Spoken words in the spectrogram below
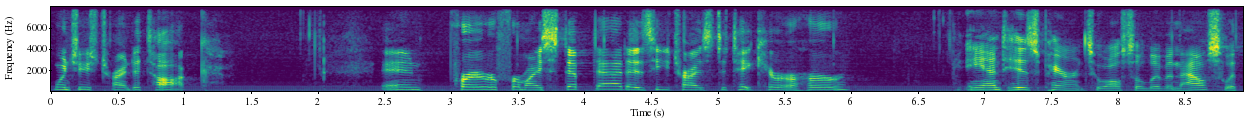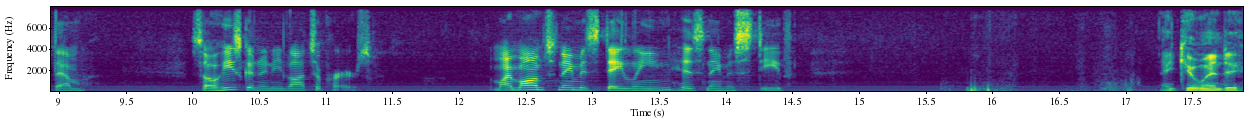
when she's trying to talk. And prayer for my stepdad as he tries to take care of her and his parents who also live in the house with them. So he's going to need lots of prayers. My mom's name is Daleen, his name is Steve. Thank you, Wendy.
